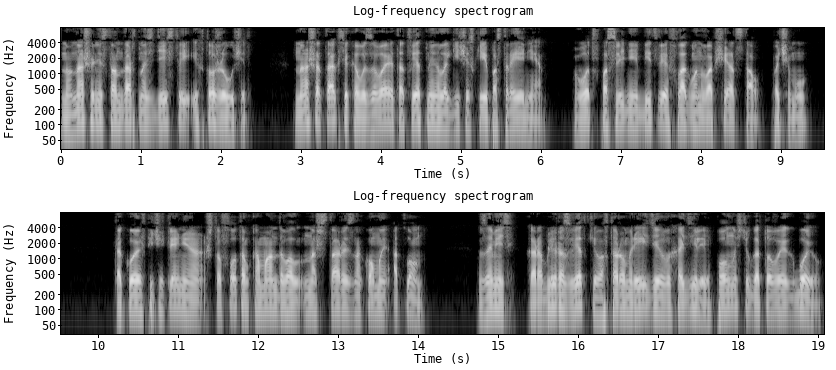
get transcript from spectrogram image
Но наша нестандартность действий их тоже учит. Наша тактика вызывает ответные логические построения – вот в последней битве флагман вообще отстал. Почему? Такое впечатление, что флотом командовал наш старый знакомый Атлон. Заметь, Корабли разведки во втором рейде выходили, полностью готовые к бою.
